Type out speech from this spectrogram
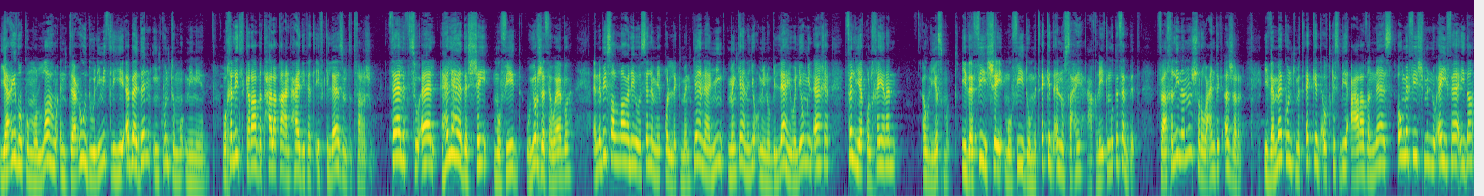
يعظكم الله أن تعودوا لمثله أبدا إن كنتم مؤمنين. وخليت لك رابط حلقة عن حادثة الإفك لازم تتفرجوا. ثالث سؤال هل هذا الشيء مفيد ويرجى ثوابه؟ النبي صلى الله عليه وسلم يقول لك من كان من كان يؤمن بالله واليوم الآخر فليقل خيرا أو ليصمت. إذا فيه شيء مفيد ومتأكد أنه صحيح عقلية المتثبت. فخلينا ننشره عندك أجر. إذا ما كنت متأكد أو تقيس به أعراض الناس أو ما فيش منه أي فائدة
